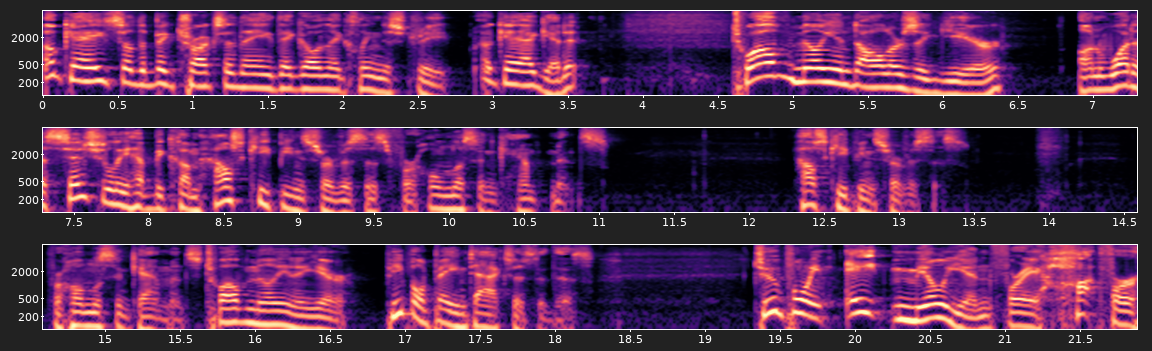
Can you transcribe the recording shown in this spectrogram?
Okay, so the big trucks and they, they go and they clean the street. Okay, I get it. $12 million a year on what essentially have become housekeeping services for homeless encampments. Housekeeping services for homeless encampments. 12 million a year. People are paying taxes to this. 2.8 million for a hot for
